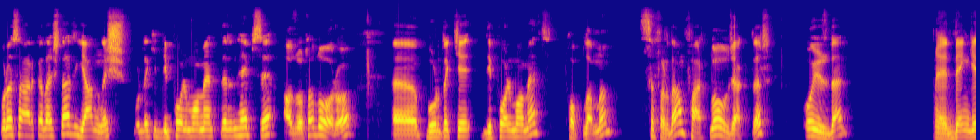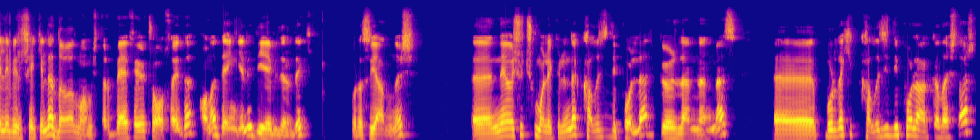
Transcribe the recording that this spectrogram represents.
Burası arkadaşlar yanlış. Buradaki dipol momentlerin hepsi azota doğru. Ee, buradaki dipol moment toplamı sıfırdan farklı olacaktır. O yüzden e, dengeli bir şekilde dağılmamıştır. BF3 olsaydı ona dengeli diyebilirdik. Burası yanlış. Ee, NH3 molekülünde kalıcı dipoller gözlemlenmez. Ee, buradaki kalıcı dipol arkadaşlar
